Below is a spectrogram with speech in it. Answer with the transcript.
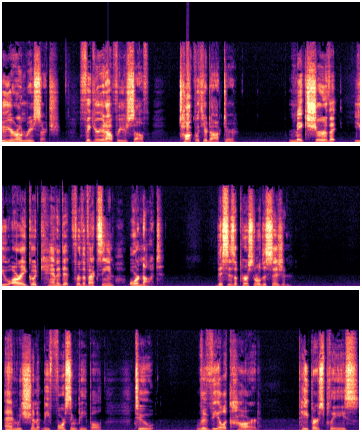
do your own research. Figure it out for yourself. Talk with your doctor. Make sure that you are a good candidate for the vaccine or not. This is a personal decision. And we shouldn't be forcing people to reveal a card. Papers, please.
